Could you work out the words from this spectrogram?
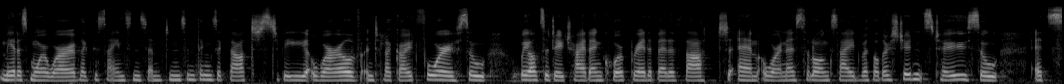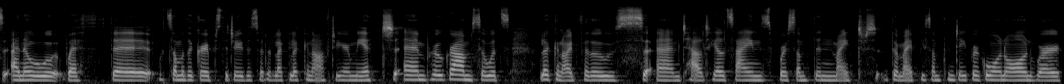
made us more aware of like the signs and symptoms and things like that just to be aware of and to look out for. So we also do try to incorporate a bit of that um, awareness alongside with other students too. So it's I know with the with some of the groups that do the sort of like looking after your mate um, program so it's looking out for those um, telltale signs where something might there might be something deeper going on where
